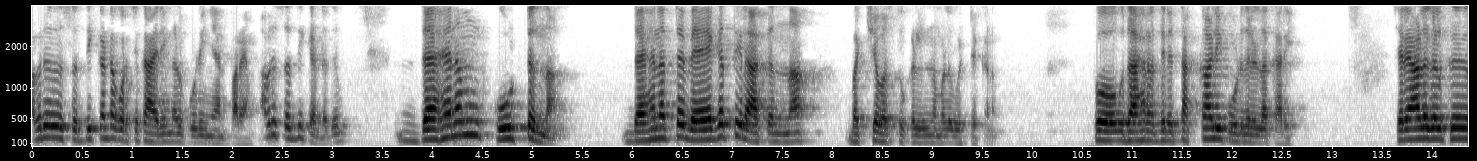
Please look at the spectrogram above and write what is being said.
അവർ ശ്രദ്ധിക്കേണ്ട കുറച്ച് കാര്യങ്ങൾ കൂടി ഞാൻ പറയാം. അവർ ശ്രദ്ധിക്കേണ്ടത് ദഹനം കൂട്ടുന്ന ദഹനത്തെ വേഗത്തിലാക്കുന്ന ഭക്ഷ്യവസ്തുക്കളിൽ നമ്മൾ വിട്ടിക്കണം ഇപ്പോൾ ഉദാഹരണത്തിന് തക്കാളി കൂടുതലുള്ള കറി. ചില ആളുകൾക്ക്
